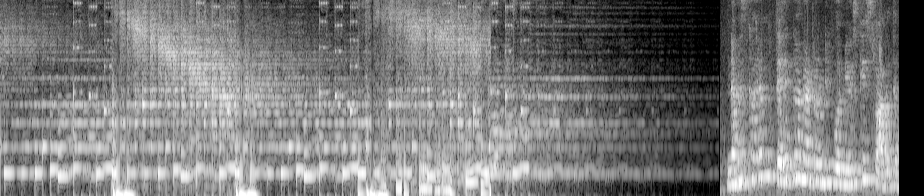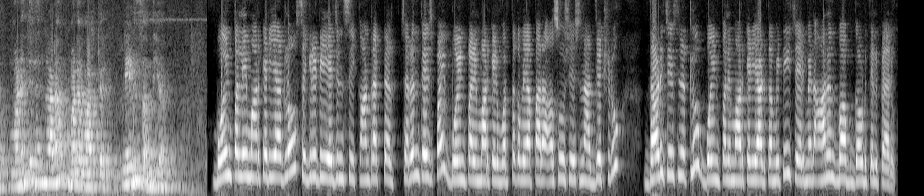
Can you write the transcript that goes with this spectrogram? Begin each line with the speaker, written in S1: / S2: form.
S1: నమస్కారం. Telangana twenty four న్యూస్కి స్వాగతం. మన తెలంగాణ మన వార్తలు. నేను సంధ్య.
S2: బోయిన్పల్లి మార్కెట్ యార్డ్లో security agency contractor Charan Tej పై బోయిన్పల్లి మార్కెట్ వర్తక వ్యాపార అసోసియేషన్ అధ్యక్షుడు దాడి చేసినట్లు Bowenpally market yard committee chairman Anand Babu Goud తెలిపారు.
